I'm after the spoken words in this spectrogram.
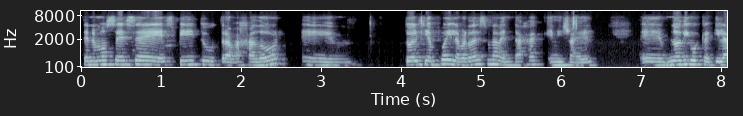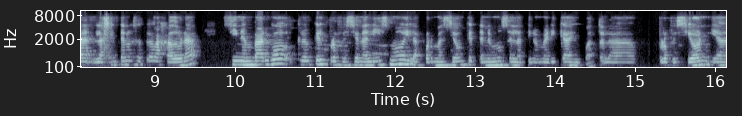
Tenemos ese espíritu trabajador eh, todo el tiempo y la verdad es una ventaja en Israel. Eh, no digo que aquí la, la gente no sea trabajadora, sin embargo, creo que el profesionalismo y la formación que tenemos en Latinoamérica en cuanto a la profesión y a,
